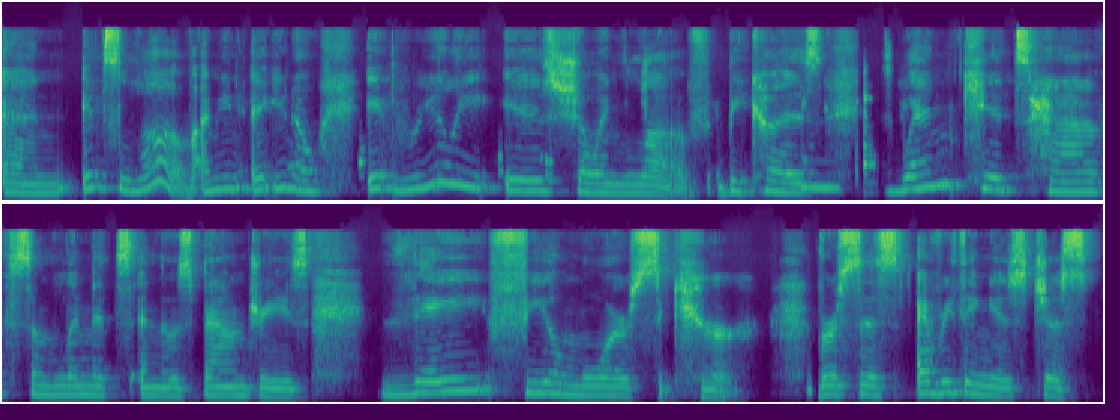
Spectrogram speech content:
and it's love. I mean you know it really is showing love because when kids have some limits and those boundaries they feel more secure versus everything is just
